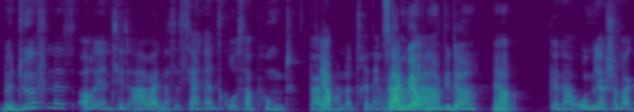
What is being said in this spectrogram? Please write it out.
bedürfnisorientiert arbeiten, das ist ja ein ganz großer Punkt beim ja. Hundetraining. Sagen wir auch ja, immer wieder, ja. Genau, oben ja schon mal,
